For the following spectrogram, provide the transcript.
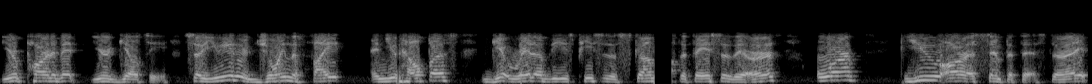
You're part of it. You're guilty. So you either join the fight and you help us get rid of these pieces of scum the face of the earth, or you are a sympathist, all right?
